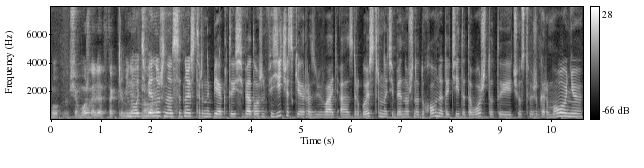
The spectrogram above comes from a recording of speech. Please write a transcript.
вообще можно ли это так применять? Ну, но... тебе нужно, с одной стороны, бег, ты себя должен физически развивать, а с другой стороны, тебе нужно духовно дойти до того, что ты чувствуешь гармонию,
